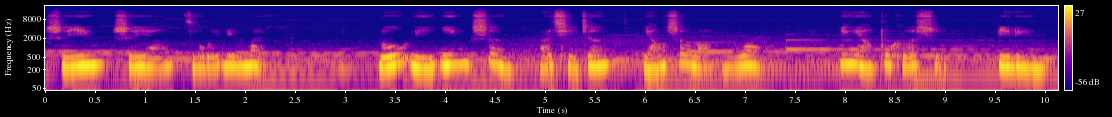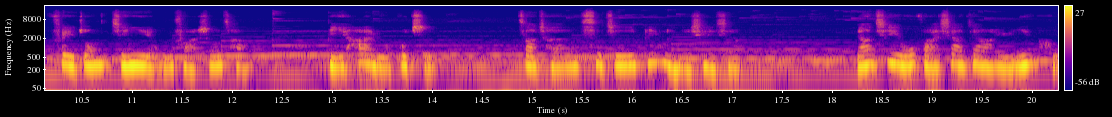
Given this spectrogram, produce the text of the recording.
时阴时阳，则为六脉。如理阴盛。而起征，阳受老于外，阴阳不合时，必令肺中津液无法收藏，必汗流不止，造成四肢冰冷的现象。阳气无法下降与阴合，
